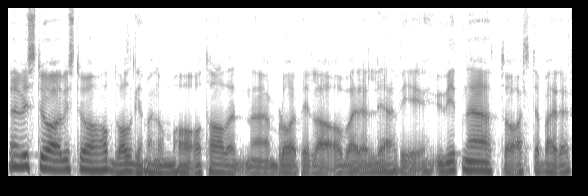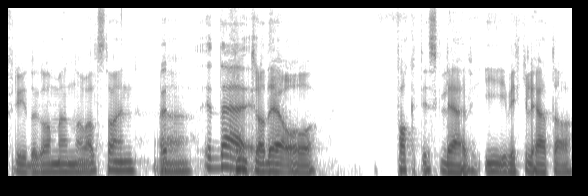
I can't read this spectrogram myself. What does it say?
Hvis du har, hvis du har hatt valget mellom å, å ta den eh, blå pilla og bare leve i uvitenhet, og alt er bare fryd og gammen og velstand, eh, Det, kontra det å faktisk leve i virkeligheten,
